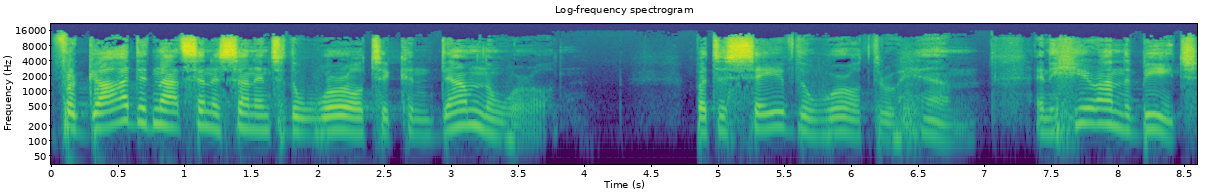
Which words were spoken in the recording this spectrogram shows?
for God did not send his Son into the world to condemn the world, but to save the world through him. And here on the beach,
